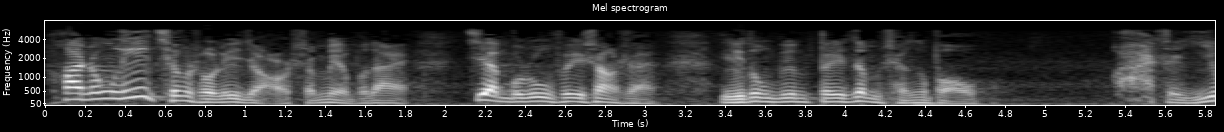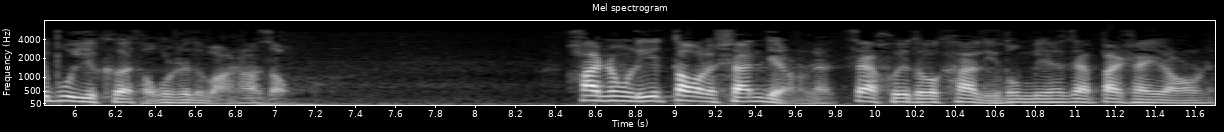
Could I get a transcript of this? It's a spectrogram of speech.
汉钟离轻手利脚，什么也不带，健步如飞上山。吕洞宾背这么沉个包袱，啊，这一步一磕头似的往上走。汉钟离到了山顶了，再回头看吕洞宾还在半山腰呢，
